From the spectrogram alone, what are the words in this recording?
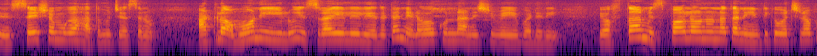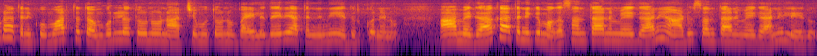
నిశ్శేషముగా హతము చేసెను. అట్లు అమోనీయులు ఇస్రాయేలీల ఎదుట నిలవకుండా అణిచివేయబడిరి. యొఫ్తా మిస్పాలోనున్న తన ఇంటికి వచ్చినప్పుడు అతని కుమార్తె తంబురులతోనూ నాట్యముతోనూ బయలుదేరి అతనిని ఎదుర్కొనెను. ఆమె గాక అతనికి మగ సంతానమే గాని ఆడు సంతానమే గాని లేదు.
